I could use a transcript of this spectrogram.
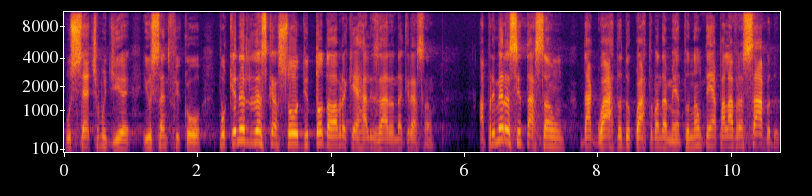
o sétimo dia e o santificou, porque nele descansou de toda a obra que é realizada na criação. A primeira citação da guarda do quarto mandamento não tem a palavra sábado,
